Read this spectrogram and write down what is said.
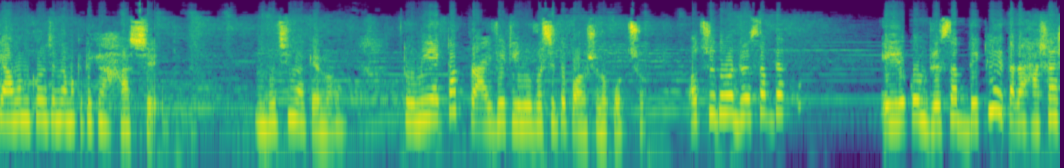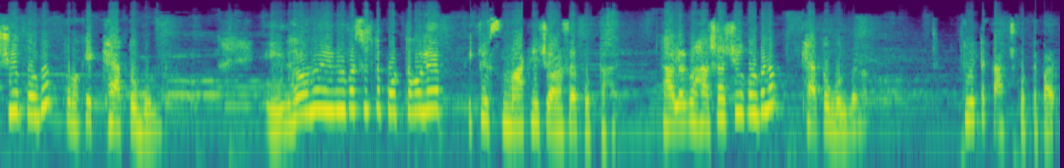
কেমন করে যেন আমাকে দেখে হাসে। বুঝি না কেন। তুমি একটা প্রাইভেট ইউনিভার্সিটিতে পড়াশোনা করছ। অথচ তোমার ড্রেস আপ দেখো। এইরকম ড্রেস আপ দেখলে তারা হাসাহাসিও করবে তোমাকে খ্যাত বলবে। এই ধরনের ইউনিভার্সিটিতে পড়তে হলে একটু স্মার্টলি চলাফেরা করতে হয়। তাহলে একটু হাসাহাসিও করবে না খ্যাত বলবে না। তুমি একটা কাজ করতে পারো।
